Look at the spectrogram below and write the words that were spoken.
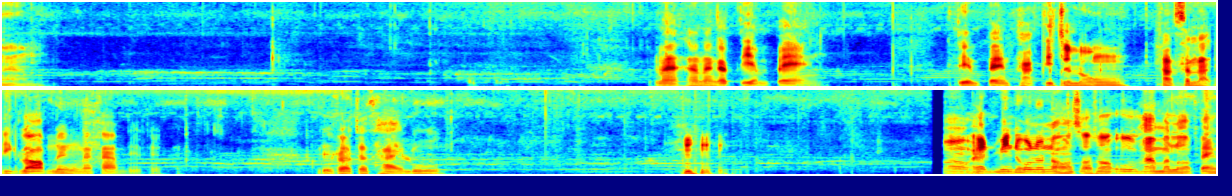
งามๆมาทางนั้นก็เตรียมแปลง เตรียมแปลงผักที่จะลง ผักสลัดอีกรอบหนึ่งนะครับเดี๋ยวเดี๋ยวเราจะถ่ายรูปเอาแอดมินโอละหนองสอทอโอพามาล้อแปลง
